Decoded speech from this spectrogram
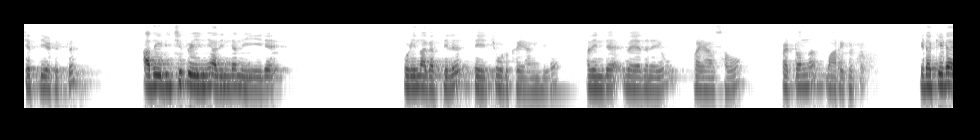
ചെത്തിയെടുത്ത് അത് ഇടിച്ചു പിഴിഞ്ഞ് അതിന്റെ നീര് കുഴിനകത്തിൽ തേച്ചു കൊടുക്കുകയാണെങ്കിൽ അതിന്റെ വേദനയും പ്രയാസവും പെട്ടെന്ന് മാറിക്കിട്ടും. ഇടയ്ക്കിടെ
